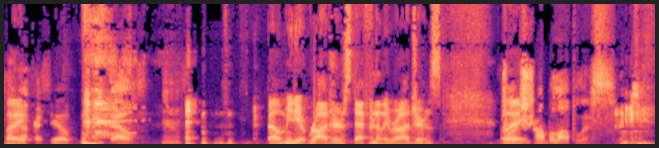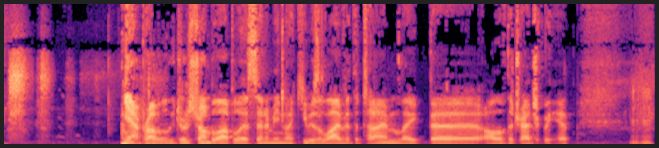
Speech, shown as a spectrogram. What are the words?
Like, I feel Bell. Yeah. Bell Media, Rogers, definitely Rogers. Like, George Stroumboulopoulos. yeah, probably George Stroumboulopoulos, and I mean, like he was alive at the time. Like the all of the tragically hip, Mhm.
